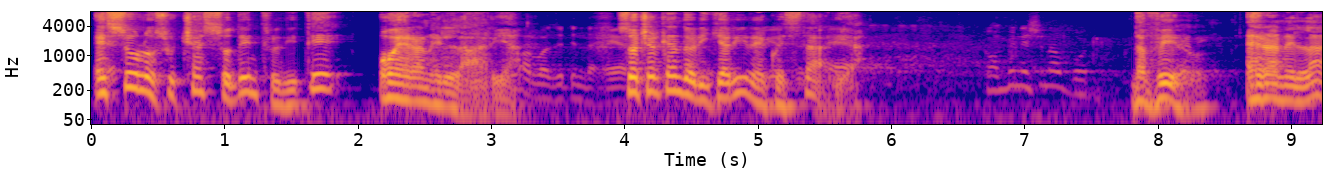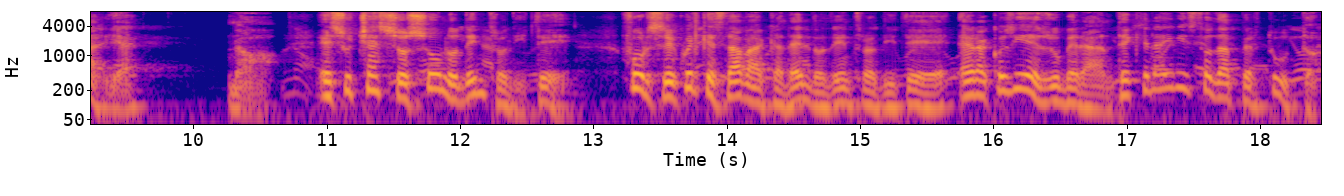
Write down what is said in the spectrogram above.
È solo successo dentro di te o era nell'aria? Sto cercando di chiarire quest'aria. Davvero? Era nell'aria? No, è successo solo dentro di te. Forse quel che stava accadendo dentro di te era così esuberante che l'hai visto dappertutto.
